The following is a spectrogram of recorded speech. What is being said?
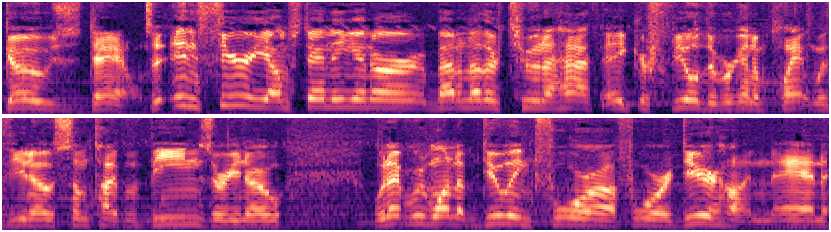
goes down. So in theory, I'm standing in our about another two and a half acre field that we're gonna plant with, you know, some type of beans or, you know, whatever we wind up doing for uh, for deer hunting. And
